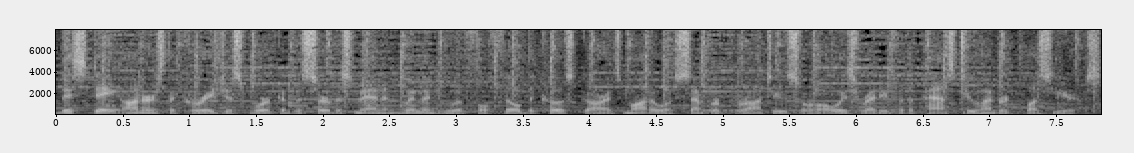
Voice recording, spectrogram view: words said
This day honors the courageous work of the servicemen and women who have fulfilled the Coast Guard's motto of Semper Paratus or always ready for the past 200 plus years.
